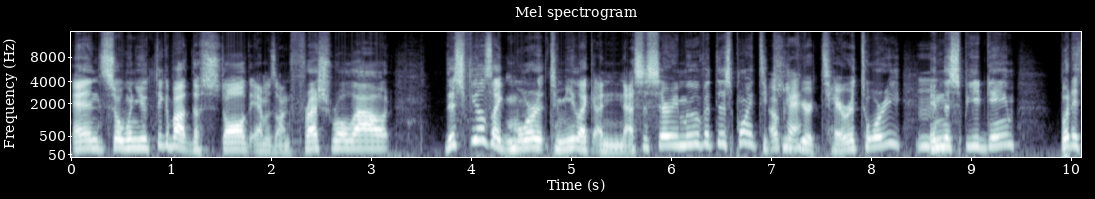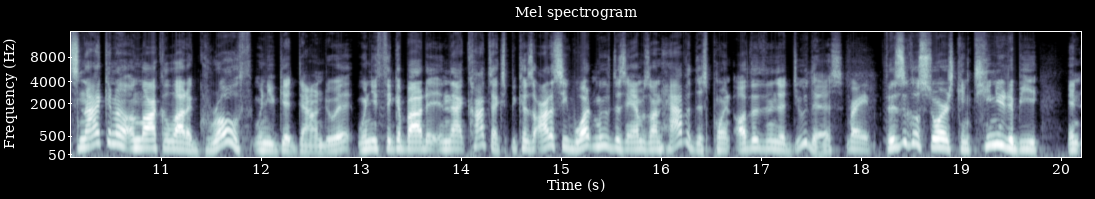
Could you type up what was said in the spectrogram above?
And so when you think about the stalled Amazon Fresh rollout, this feels like more to me like a necessary move at this point to Okay. Mm. keep your territory in the speed game. But it's not going to unlock a lot of growth when you get down to it, when you think about it in that context. Because honestly, what move does Amazon have at this point other than to do this? Right. Physical stores continue to be an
